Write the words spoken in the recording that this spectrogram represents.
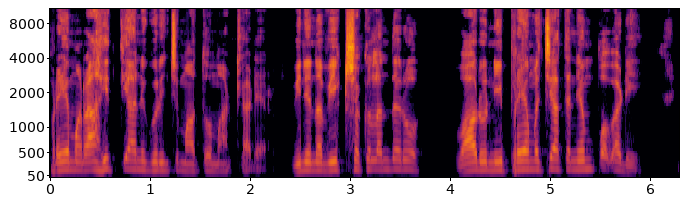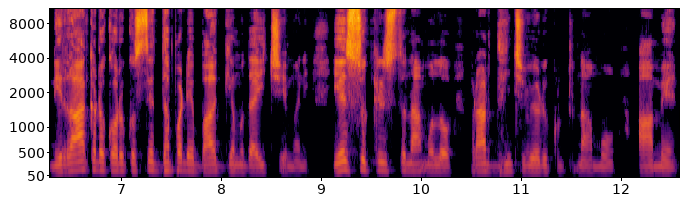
ప్రేమ రాహిత్యాన్ని గురించి మాతో మాట్లాడారు. వినిన వీక్షకులందరూ వారు నీ ప్రేమ చేత నింపబడి నీ రాకడ కొరకు సిద్ధపడే భాగ్యము దయచేయమని యేసుక్రీస్తు నామలో ప్రార్థించి వేడుకుంటున్నాము. ఆమెన్.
